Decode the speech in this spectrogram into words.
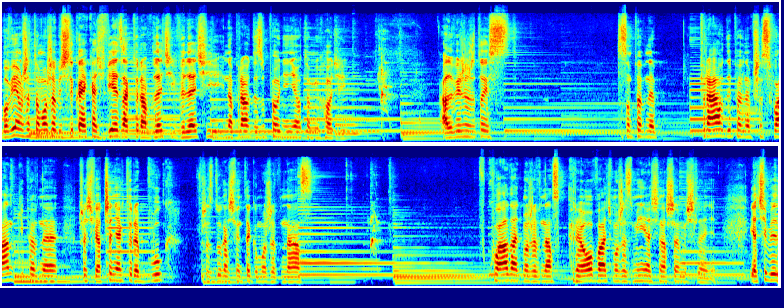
Bo wiem, że to może być tylko jakaś wiedza, która wleci wyleci i naprawdę zupełnie nie o to mi chodzi. Ale wierzę, że to jest... To są pewne prawdy, pewne przesłanki, pewne przeświadczenia, które Bóg przez Ducha Świętego może w nas wkładać, może w nas kreować, może zmieniać nasze myślenie. Ja Ciebie,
